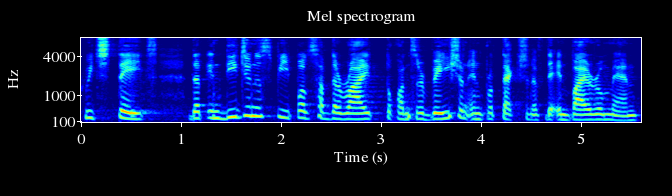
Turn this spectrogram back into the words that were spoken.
which states that indigenous peoples have the right to conservation and protection of the environment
